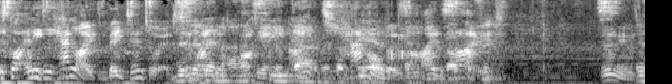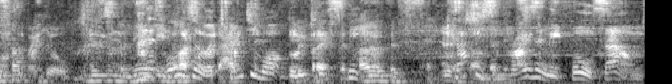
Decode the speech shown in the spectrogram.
It's got LED headlights baked into it. This so is when an you're partying RC at car night, with a handholders on either on top of side. it. This isn't even It's sponsored not- by Huel. And it's also a 20 watt Bluetooth speaker. Oh, and it's actually surprisingly full sound,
